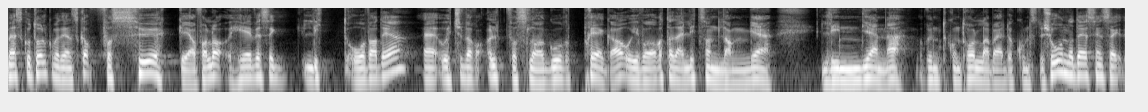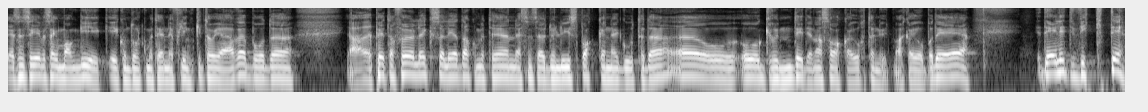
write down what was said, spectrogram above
Mens kontrollkomiteen skal forsøke i fall, å heve seg litt over det, eh, og ikke være altfor slagordprega, og ivareta de litt sånn lange linjene rundt kontrollarbeid og konstitusjon. og Det syns jeg, det synes jeg og mange i, i kontrollkomiteen er flinke til å gjøre. Både ja, Peter Følix er leder komiteen, jeg syns Audun Lysbakken er god til det, eh, og, og grundig denne saka har gjort en utmerka jobb. og det er det er litt viktig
